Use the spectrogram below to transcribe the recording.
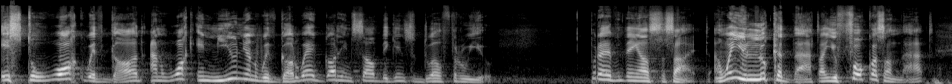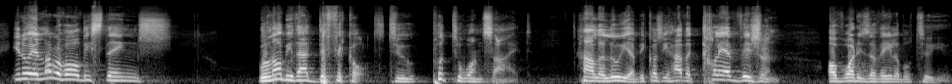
is to walk with God and walk in union with God, where God Himself begins to dwell through you. Put everything else aside. And when you look at that and you focus on that, you know, a lot of all these things will not be that difficult to put to one side. Hallelujah. Because you have a clear vision of what is available to you.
